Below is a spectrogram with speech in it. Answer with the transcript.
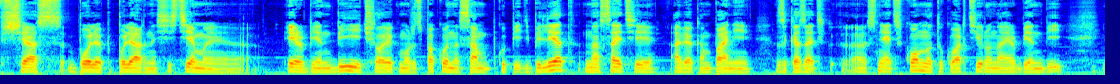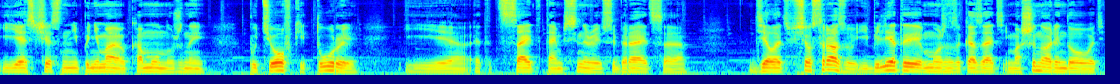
Сейчас более популярны системы Airbnb, человек может спокойно сам купить билет на сайте авиакомпании, заказать, э, снять комнату, квартиру на Airbnb. И я, если честно, не понимаю, кому нужны путевки, туры, и этот сайт Time Scenery собирается делать все сразу, и билеты можно заказать, и машину арендовывать.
